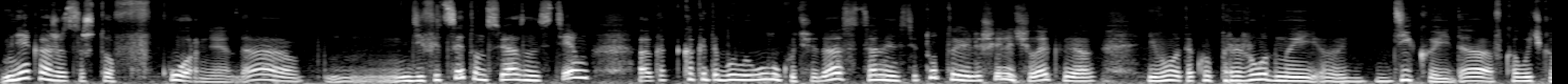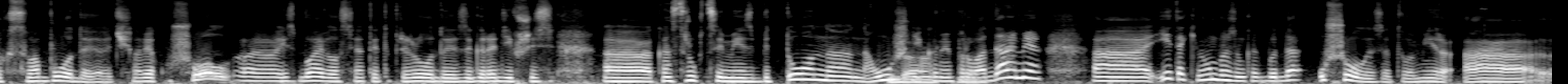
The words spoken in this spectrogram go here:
мне кажется, что в корне да, дефицит, он связан с тем, э, как, как это было у Лукуча, да, социальные институты лишили человека его такой природной, э, дикой, да, в кавычках, свободы. Человек ушел, э, избавился от этой природы, загородившись конструкциями из бетона, наушниками, да, проводами, да. и таким образом как бы, да, ушел из этого мира. А,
